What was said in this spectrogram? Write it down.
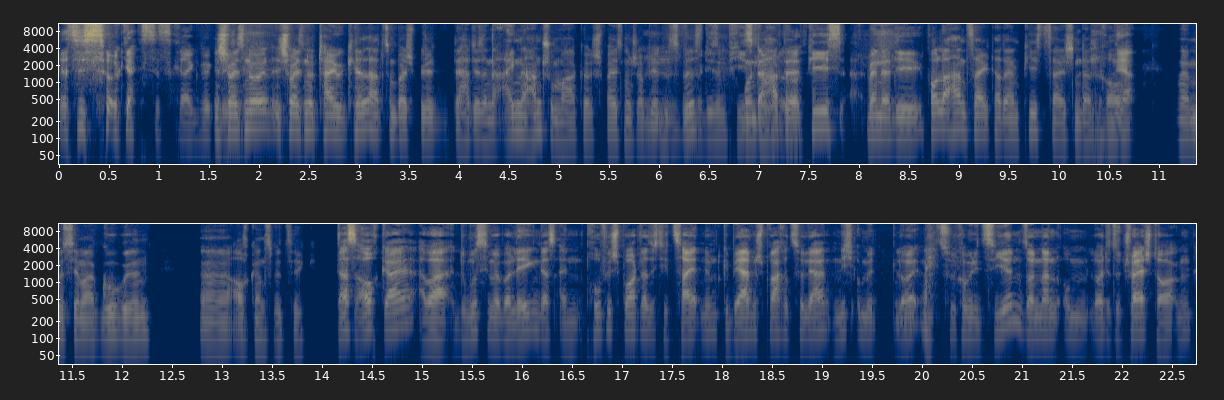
Das ist so geisteskrank, wirklich. Ich weiß nur, ich weiß nur, Tyreek Hill hat zum Beispiel, der hat ja seine eigene Handschuhmarke. Ich weiß nicht, ob ihr Mm, das wisst. Und da hat er. Peace, wenn er die volle Hand zeigt, hat er ein Peace-Zeichen da drauf. Ja. Da müsst ihr mal googeln. Äh, auch ganz witzig. Das ist auch geil, aber du musst dir mal überlegen, dass ein Profisportler sich die Zeit nimmt, Gebärdensprache zu lernen, nicht um mit Leuten zu kommunizieren, sondern um Leute zu trash-talken.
